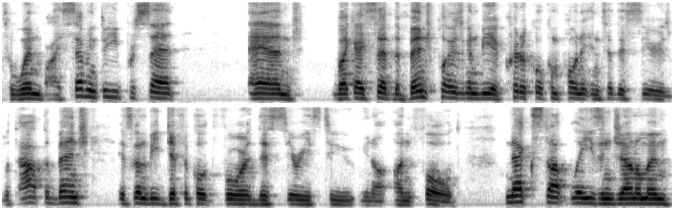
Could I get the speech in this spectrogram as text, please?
to win by 73%. And like I said, the bench players are going to be a critical component into this series. Without the bench, it's going to be difficult for this series to, you know, unfold. Next up, ladies and gentlemen,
